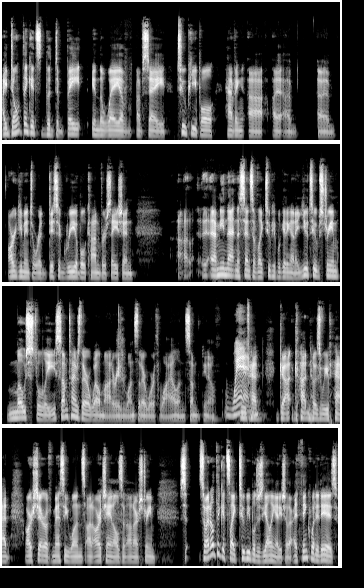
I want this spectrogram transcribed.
I don't think it's the debate in the way of of say two people having a, a, a argument or a disagreeable conversation. Uh, I mean that in the sense of like two people getting on a YouTube stream. Mostly, sometimes there are well moderated ones that are worthwhile, and some you know When? we've had God, God knows we've had our share of messy ones on our channels and on our stream. So, so I don't think it's like two people just yelling at each other. I think what it is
